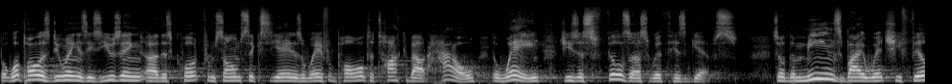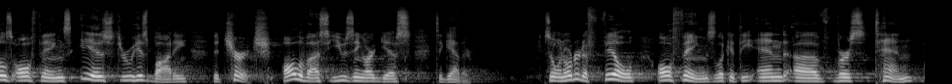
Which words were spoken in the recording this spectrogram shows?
But what Paul is doing is he's using uh, this quote from Psalm 68 as a way for Paul to talk about how, the way Jesus fills us with his gifts. So, the means by which he fills all things is through his body, the church, all of us using our gifts together. So, in order to fill all things, look at the end of verse 10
